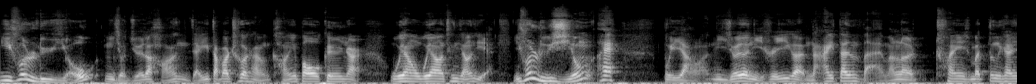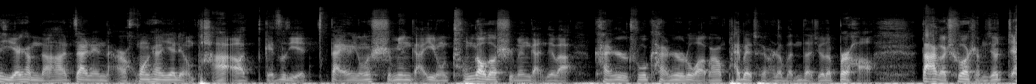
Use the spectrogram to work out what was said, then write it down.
一说旅游，你就觉得好像你在一大巴车上扛一包，跟人那儿乌泱乌泱听讲解。你说旅行，嘿。不一样了，你觉得你是一个拿一单反，完了穿一什么登山鞋什么的哈，在那哪儿荒山野岭爬啊，给自己带一种使命感，一种崇高的使命感，对吧？看日出，看日落，然后拍拍腿上的蚊子，觉得倍儿好。搭个车什么，觉得这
